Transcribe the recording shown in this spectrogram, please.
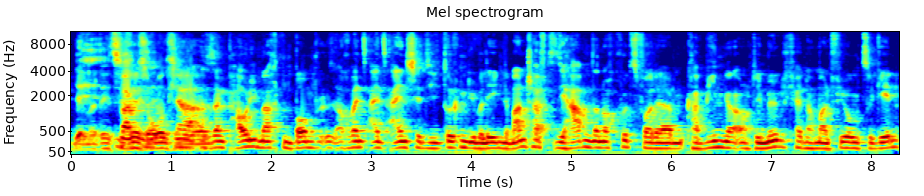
wenn man die Saison klar, also St. Pauli macht einen Bomb, auch wenn es 1-1 steht, die drücken die überlegene Mannschaft. Sie haben dann noch kurz vor der Kabine auch die Möglichkeit, nochmal in Führung zu gehen.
